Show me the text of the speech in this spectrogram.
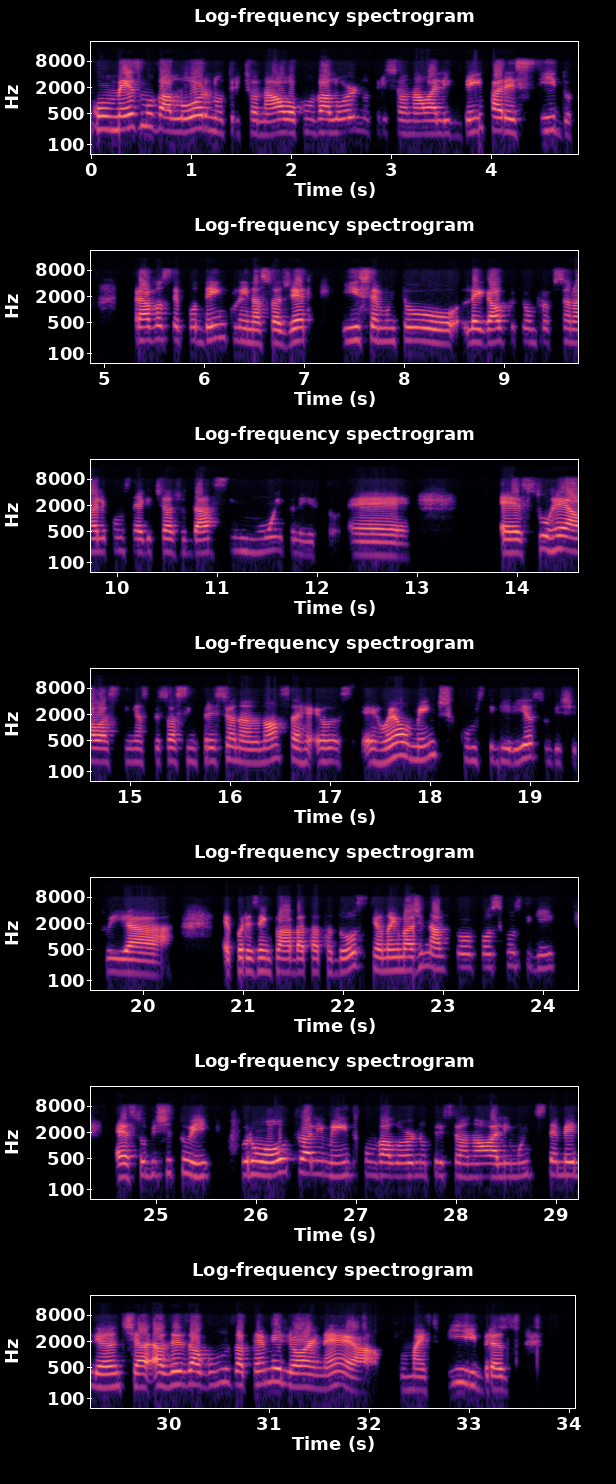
com o mesmo valor nutricional ou com valor nutricional ali bem parecido para você poder incluir na sua dieta. E isso é muito legal porque um profissional ele consegue te ajudar assim, muito nisso. É, é surreal assim as pessoas se impressionando. Nossa, eu, eu realmente conseguiria substituir a é, por exemplo, a batata doce, eu não imaginava que eu fosse conseguir é, substituir por um outro alimento com valor nutricional ali muito semelhante, às vezes alguns até melhor, né, com mais fibras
